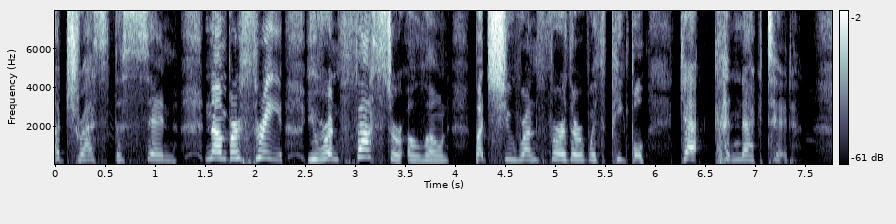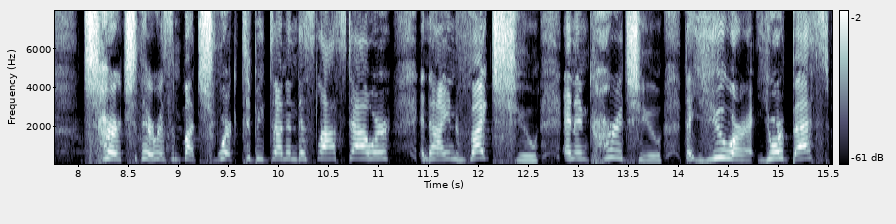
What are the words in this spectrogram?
Address the sin. Number three, you run faster alone, but you run further with people. Get connected. Church, there is much work to be done in this last hour, and I invite you and encourage you that you are at your best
